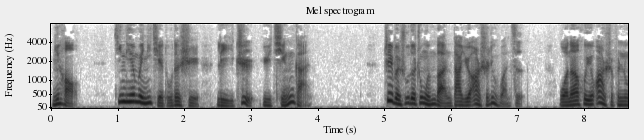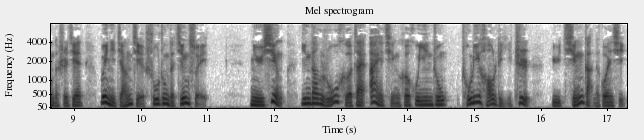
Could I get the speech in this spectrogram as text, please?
你好，今天为你解读的是《理智与情感》这本书的中文版，大约二十六万字。我呢会用二十分钟的时间为你讲解书中的精髓：女性应当如何在爱情和婚姻中处理好理智与情感的关系。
